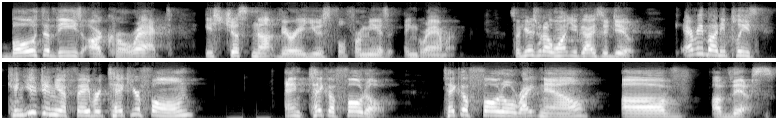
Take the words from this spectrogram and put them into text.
Both of these are correct. It's just not very useful for me as in grammar. So here's what I want you guys to do. Everybody, please, can you do me a favor? Take your phone and take a photo take a photo right now of, of this.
